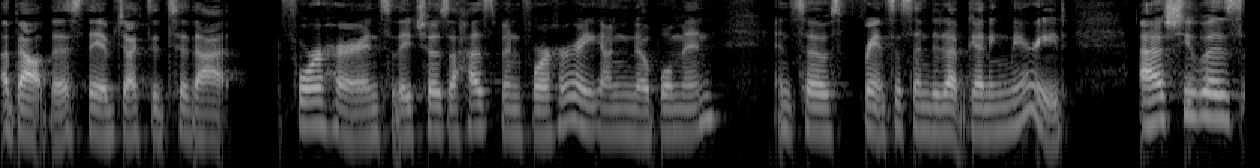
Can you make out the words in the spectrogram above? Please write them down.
about this. They objected to that for her, and so they chose a husband for her, a young nobleman, and so Frances ended up getting married. As she was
